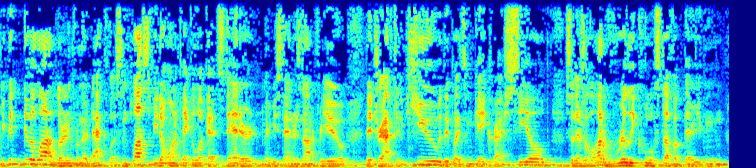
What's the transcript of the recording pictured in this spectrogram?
You can do a lot learning from their deck list. And plus, if you don't want to take a look at standard, maybe standard's not for you. They drafted Q. They played some Gatecrash Sealed. So there's a lot of really cool stuff up there you can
